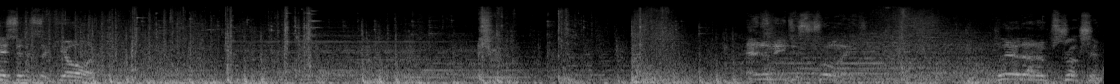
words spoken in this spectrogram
Munitions secured. Enemy destroyed! Clear that obstruction.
